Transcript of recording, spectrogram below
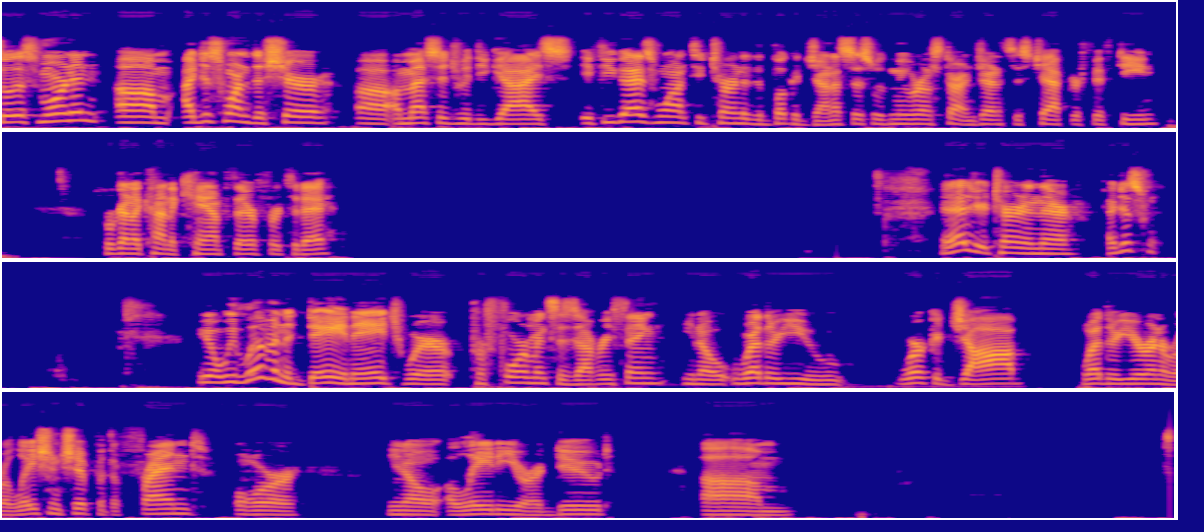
So this morning, um, I just wanted to share uh, a message with you guys. If you guys want to turn to the book of Genesis with me, we're going to start in Genesis chapter 15. We're going to kind of camp there for today. And as you're turning there, I just, you know, we live in a day and age where performance is everything. You know, whether you work a job, whether you're in a relationship with a friend or, you know, a lady or a dude, um,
